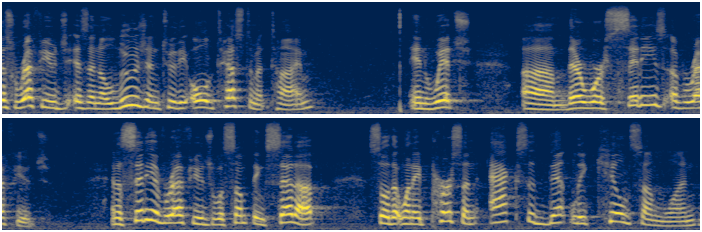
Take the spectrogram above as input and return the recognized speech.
This refuge is an allusion to the Old Testament time in which um, there were cities of refuge. And a city of refuge was something set up so that when a person accidentally killed someone,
